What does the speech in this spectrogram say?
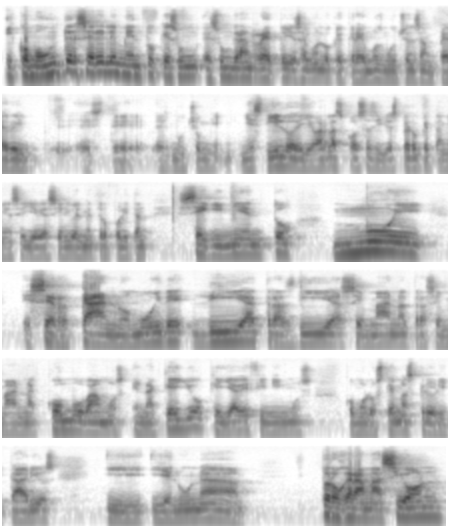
Y como un tercer elemento que es un, es un gran reto y es algo en lo que creemos mucho en San Pedro y este, es mucho mi, estilo de llevar las cosas y yo espero que también se lleve así a nivel metropolitano, seguimiento muy cercano, muy de día tras día, semana tras semana, cómo vamos en aquello que ya definimos como los temas prioritarios y, y en una programación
